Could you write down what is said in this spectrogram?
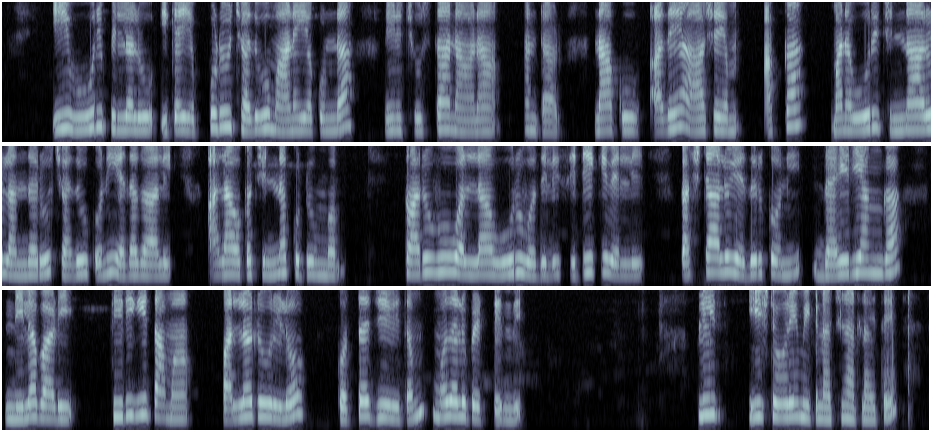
ఈ ఊరి పిల్లలు ఇక ఎప్పుడూ చదువు మానేయకుండా నేను చూస్తా నాన్నా అంటాడు. నాకు అదే ఆశయం అక్కా! మన ఊరి చిన్నారులందరూ చదువుకొని ఎదగాలి. అలా ఒక చిన్న కుటుంబం కరువు వల్ల ఊరు వదిలి సిటీకి వెళ్ళి కష్టాలు ఎదుర్కొని ధైర్యంగా నిలబడి తిరిగి తమ పల్లెటూరిలో కొత్త జీవితం మొదలుపెట్టింది. ప్లీజ్ ఈ స్టోరీ మీకు నచ్చినట్లయితే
